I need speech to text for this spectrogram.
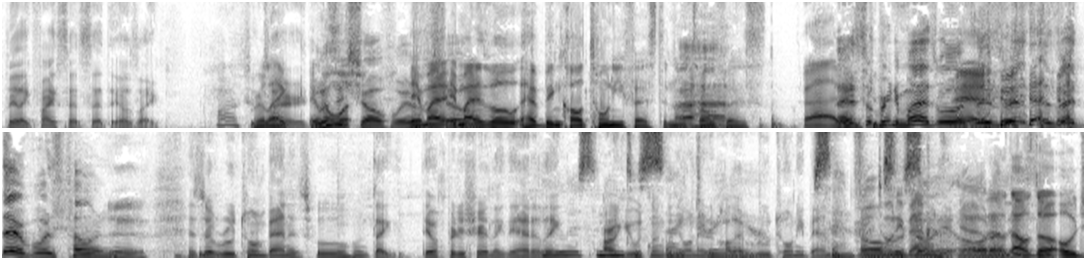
Play like five sets that day. I was like, oh, We're like- tired. It was a what? show for It might it might as well have been called Tony Fest and not Uh-huh. Tone Fest. Ah, That's just pretty kidding. much. Well, Yeah. it's, it's, right, it's right there, boy. It's Tone. It's a Root Tone Bandits fool. It's Like they were pretty sure like they had to like listening argue to with them because they wanted to call it Radio, Tony Bandits. Oh, Tony Bandits. Yeah, Oh, that, that that was the OG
